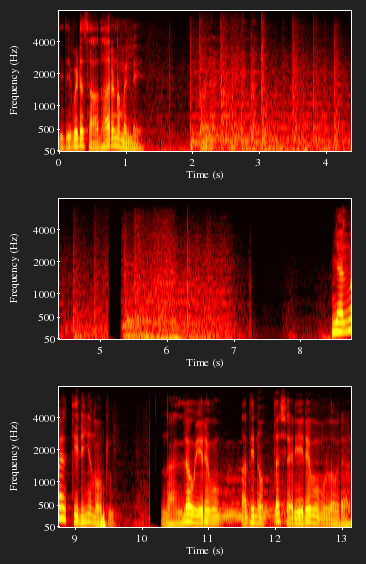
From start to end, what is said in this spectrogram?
ഇതിവിടെ സാധാരണമല്ലേ? ഞങ്ങൾ തിരിഞ്ഞു നോക്കി. നല്ല ഉയരവും അതിനൊത്ത ശരീരവുമുള്ള ഒരാൾ.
